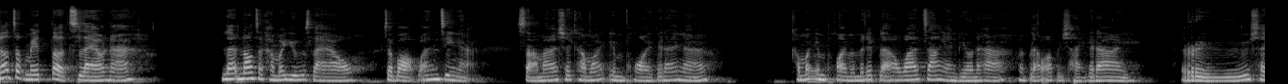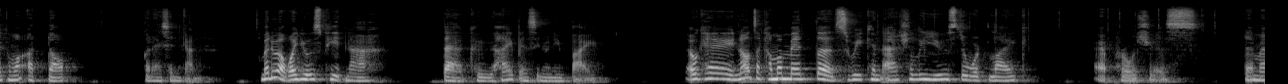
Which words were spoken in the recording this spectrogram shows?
นอกจาก methods แล้วนะ และนอกจากคำว่า use แล้ว จะบอกว่าจริงๆอะสามารถใช้คำว่า employ ก็ได้นะคำว่า employ มันไม่ได้แปลว่าจ้างอย่างเดียวนะคะ มันแปลว่าเอาไปใช้ก็ได้ หรือใช้คำว่า adopt ก็ได้เช่นกัน ไม่ได้บอกว่า use ผิดนะ แต่คือให้เป็น synonym ไปโอเคนอกจากคำว่า methods we can actually use the word like approaches ได้ไหม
